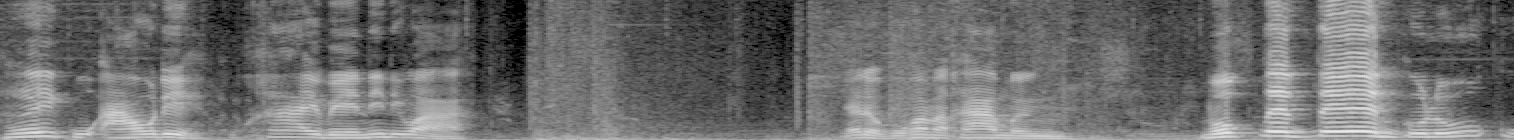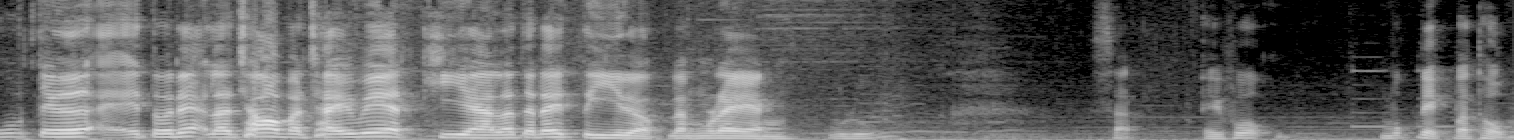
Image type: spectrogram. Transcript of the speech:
เฮ้ย กูเอาดิ กูฆ่าไอเวนนี่ดีกว่างั้นเดี๋ยวกูค่อยมาฆ่ามึง มุกตื้นตื้นๆกูรู้ กูเจอไอ้ตัวเนี้ยแล้วชอบมาใช้เวทเคลียร์แล้วจะได้ตีแบบแรงๆ กูรู้ อพวกมุกเด็กปฐม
